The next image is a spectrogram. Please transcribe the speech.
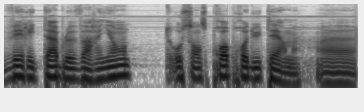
véritables variantes au sens propre du terme. Euh,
